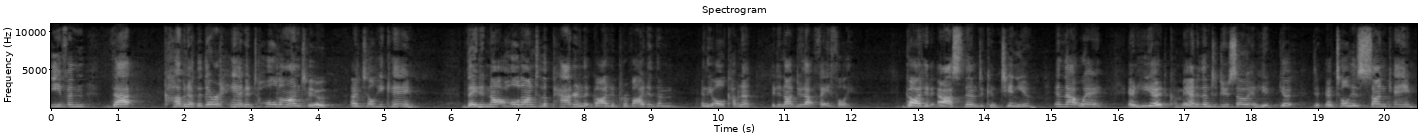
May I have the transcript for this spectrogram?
even that covenant that they were handed to hold on to until he came. They did not hold on to the pattern that God had provided them in the old covenant. They did not do that faithfully. God had asked them to continue in that way, and he had commanded them to do so, and he had get, until his son came.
